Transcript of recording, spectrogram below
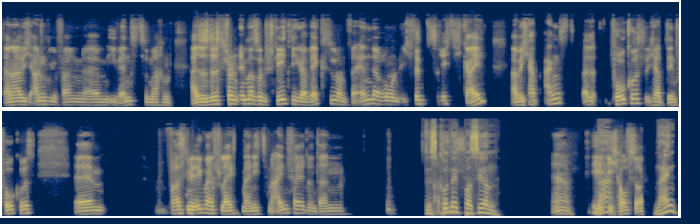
Dann habe ich angefangen, ähm, Events zu machen. Also es ist schon immer so ein stetiger Wechsel und Veränderung und ich finde es richtig geil. Aber ich habe Angst, also Fokus, ich habe den Fokus, ähm, was mir irgendwann vielleicht mal nichts mehr einfällt und dann. Das kann nicht passieren. Ja, ich, ich hoffe es auch. Nein,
